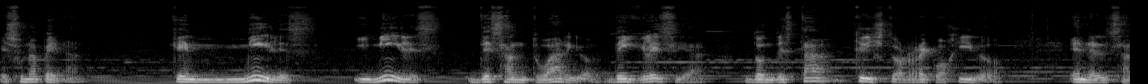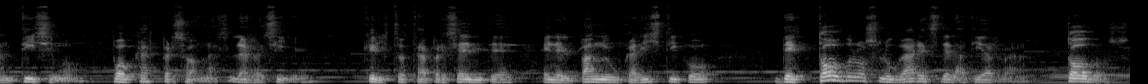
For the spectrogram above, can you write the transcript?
Es una pena que miles y miles de santuarios, de iglesia, donde está Cristo recogido en el Santísimo, pocas personas le reciben. Cristo está presente en el pan eucarístico de todos los lugares de la tierra. Todos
